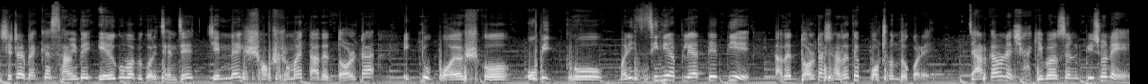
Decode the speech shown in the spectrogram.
সেটার ব্যাখ্যা সামি ভাই এরকম ভাবে করেছেন যে চেন্নাই সবসময় তাদের দলটা একটু বয়স্ক, অভিজ্ঞ মানে সিনিয়র প্লেয়ারদের দিয়ে তাদের দলটা সাজাতে পছন্দ করে। যার কারণে সাকিব আল হাসানের পিছনে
